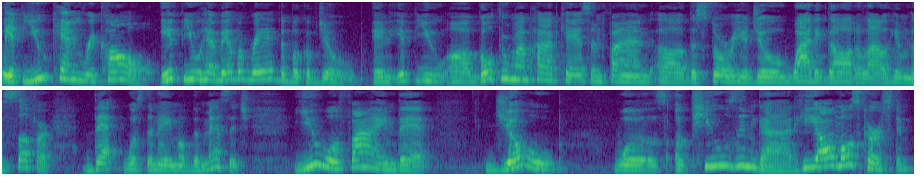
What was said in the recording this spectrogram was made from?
if you can recall, if you have ever read the book of Job, and if you uh, go through my podcast and find uh, the story of Job, why did God allow him to suffer? That was the name of the message you will find that Job was accusing God. He almost cursed him.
